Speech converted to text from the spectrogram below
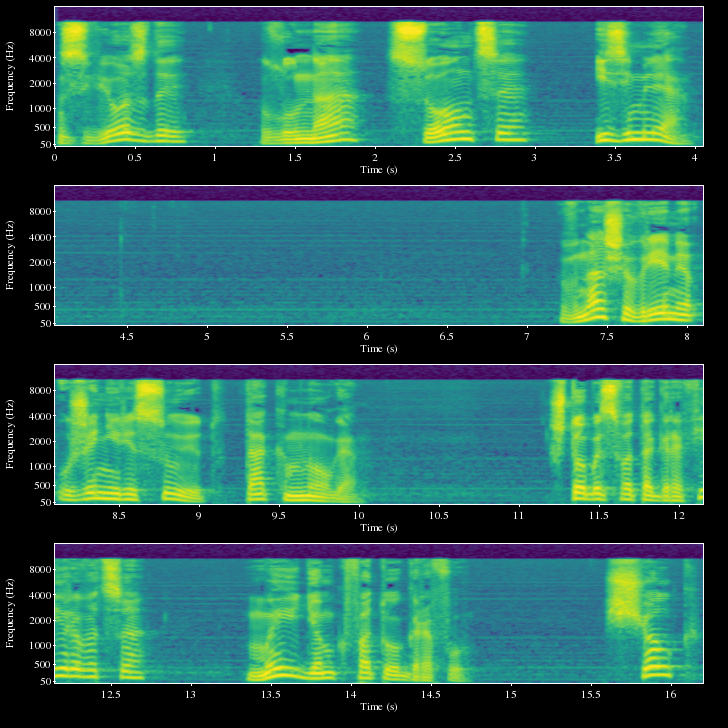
звезды, луна, солнце и земля? В наше время уже не рисуют так много. Чтобы сфотографироваться, мы идем к фотографу. Щелк,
